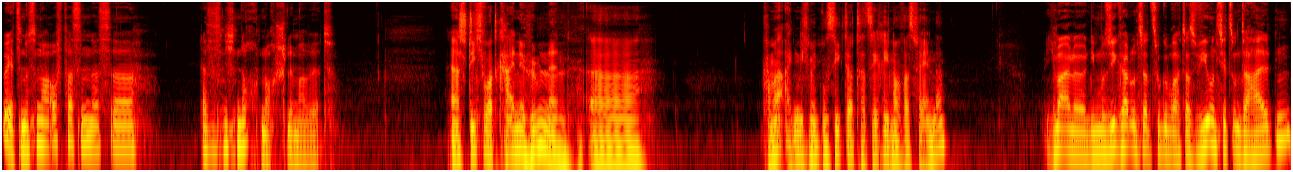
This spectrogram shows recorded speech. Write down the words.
jetzt müssen wir aufpassen, dass, äh, dass es nicht noch, noch schlimmer wird. Ja, Stichwort keine Hymnen. Äh, kann man eigentlich mit Musik da tatsächlich noch was verändern? Ich meine, die Musik hat uns dazu gebracht, dass wir uns jetzt unterhalten.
